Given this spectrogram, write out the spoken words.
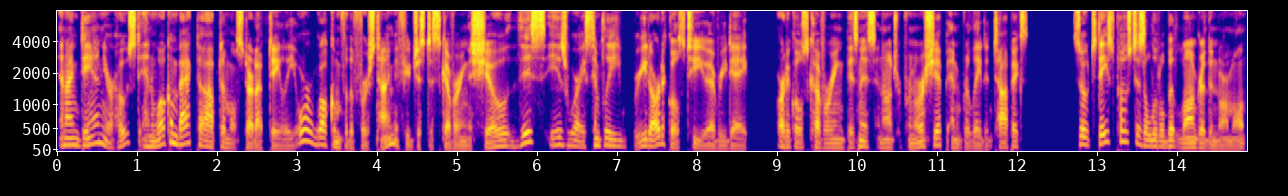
And I'm Dan, your host, and welcome back to Optimal Startup Daily, or welcome for the first time if you're just discovering the show. This is where I simply read articles to you every day, articles covering business and entrepreneurship and related topics so today's post is a little bit longer than normal,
